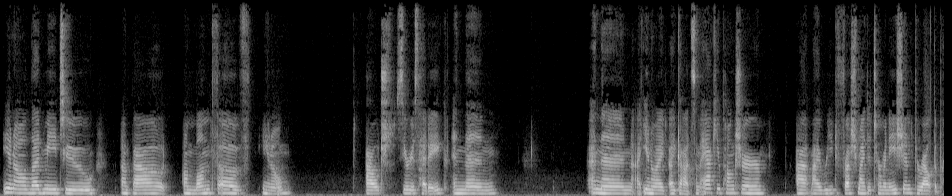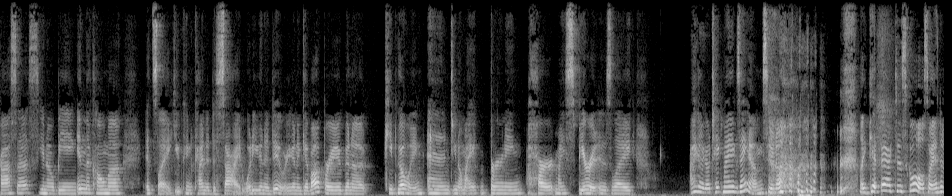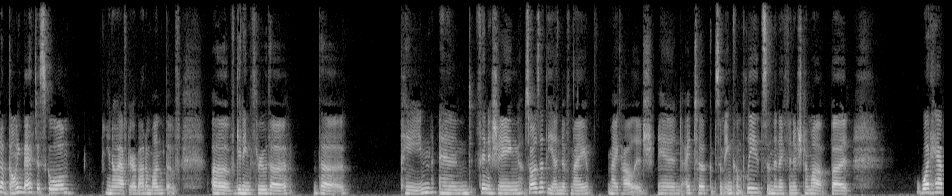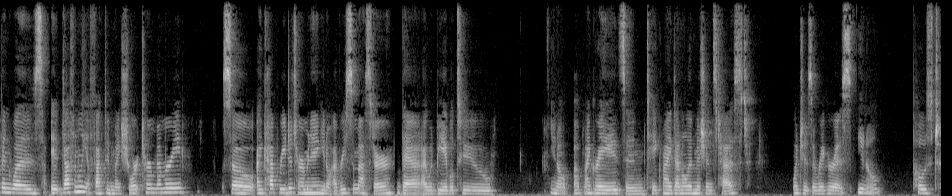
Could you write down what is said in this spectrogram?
you know, led me to about a month of, you know, ouch, serious headache. And then and then you know I, I got some acupuncture I refreshed my determination throughout the process you know being in the coma it's like you can kind of decide what are you going to do? Are you going to give up or are you going to keep mm-hmm. going? And, you know, my burning heart, my spirit is like, I got to go take my exams, you know? like, get back to school. So I ended up going back to school, you know, after about a month of of getting through the the pain and finishing. So I was at the end of my my college and I took some incompletes and then I finished them up. But what happened was it definitely affected my short term memory. So I kept redetermining, you know, every semester that I would be able to, you know, up my grades and take my dental admissions test, which is a rigorous, you know, post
